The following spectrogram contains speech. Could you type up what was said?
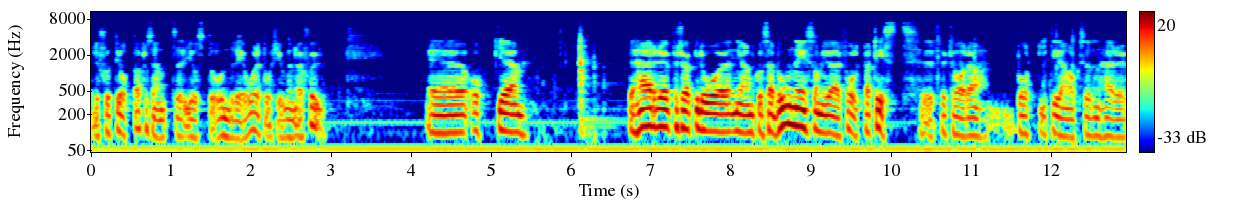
Eller 78 procent just under det året då 2007. Eh, och eh, det här försöker då Nyamko Sabuni som ju är folkpartist eh, förklara bort lite grann också den här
